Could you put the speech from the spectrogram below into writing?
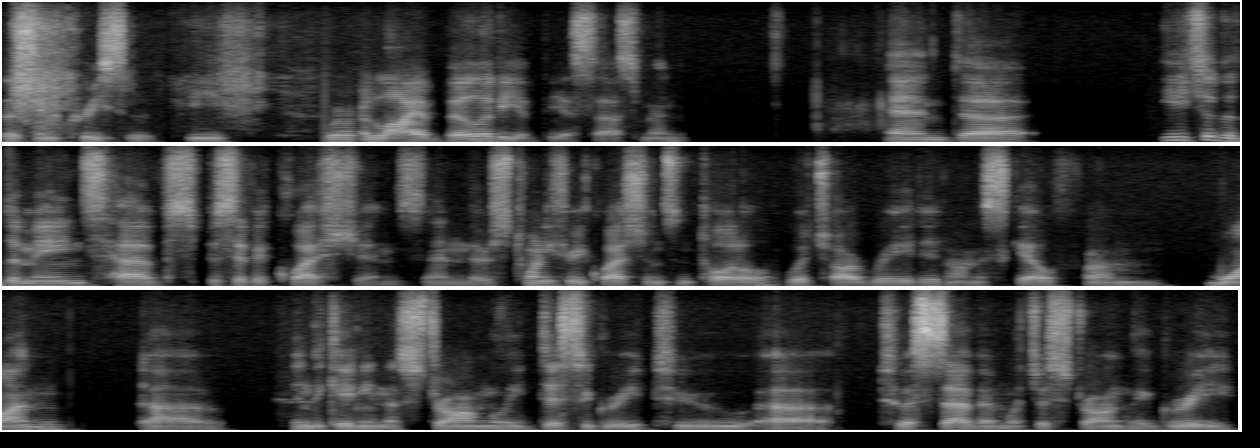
this increases the reliability of the assessment, and uh, each of the domains have specific questions, and there's 23 questions in total, which are rated on a scale from one, uh, indicating a strongly disagree, to uh, to a seven, which is strongly agree.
